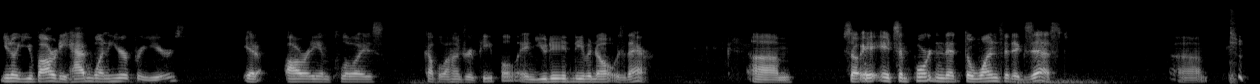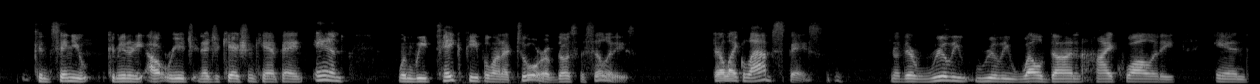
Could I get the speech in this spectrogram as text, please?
you know, you've already had one here for years. It already employs a couple of hundred people, and you didn't even know it was there. Um, so it, it's important that the ones that exist um, continue community outreach and education campaign. And when we take people on a tour of those facilities, they're like lab space. You know, they're really, really well done, high quality, and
